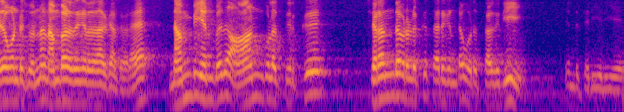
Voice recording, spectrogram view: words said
ஏதோ ஒன்று சொன்னா நம்புறதுங்கிறதா இருக்கா தவிர நம்பி என்பது ஆண் குலத்திற்கு சிறந்தவர்களுக்கு தருகின்ற ஒரு தகுதி என்று தெரியலையே.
